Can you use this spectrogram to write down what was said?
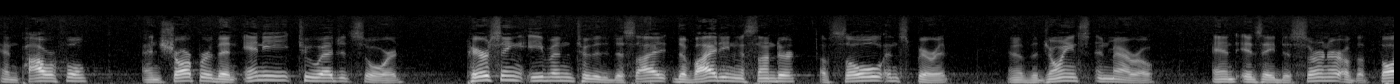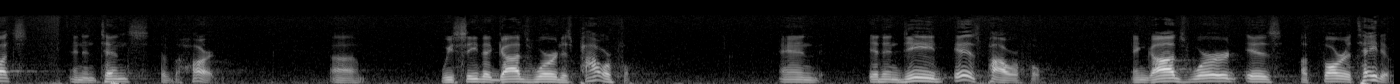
and powerful and sharper than any two edged sword, piercing even to the dividing asunder of soul and spirit, and of the joints and marrow, and is a discerner of the thoughts and intents of the heart uh, we see that God's Word is powerful. And it indeed is powerful. And God's Word is authoritative.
